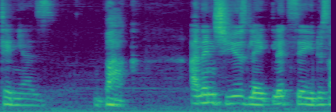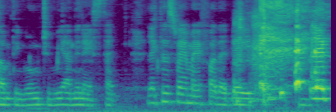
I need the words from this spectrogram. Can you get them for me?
ten years back, and then she used like let's say you do something wrong to me and then I start like that's why my father died like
